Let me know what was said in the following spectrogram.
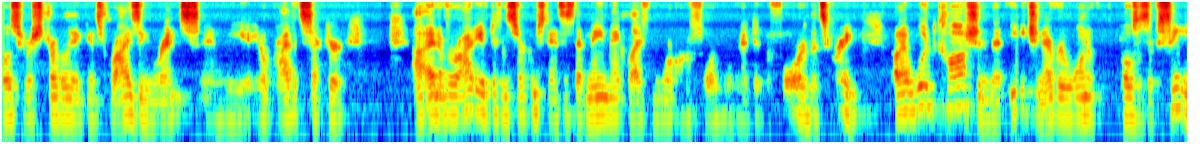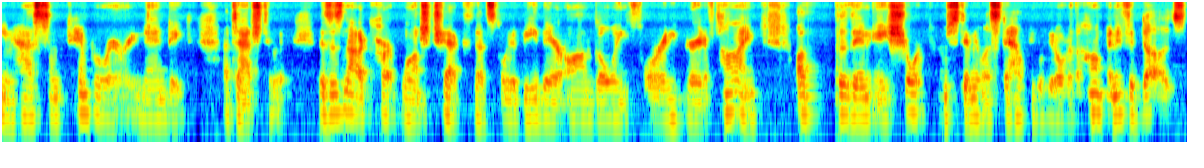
those who are struggling against rising rents in the you know private sector uh, and a variety of different circumstances that may make life more unaffordable than it did before. That's great. But I would caution that each and every one of proposals I've seen has some temporary mandate attached to it. This is not a carte blanche check that's going to be there ongoing for any period of time, other than a short term stimulus to help people get over the hump. And if it does,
